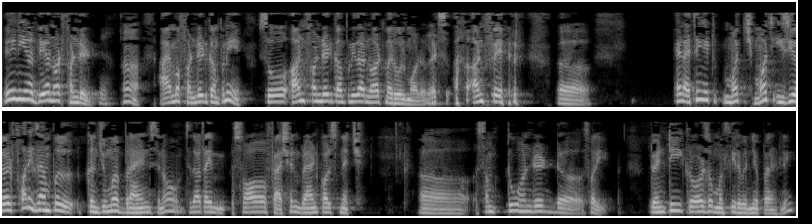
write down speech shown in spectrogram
In India, they are not funded. Yeah. Ah, I am a funded company, so unfunded companies are not my role model. That's unfair. Uh, and I think it much, much easier, for example, consumer brands, you know, so that I saw a fashion brand called Snitch. Uh, some 200, uh, sorry, 20 crores of monthly revenue apparently,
